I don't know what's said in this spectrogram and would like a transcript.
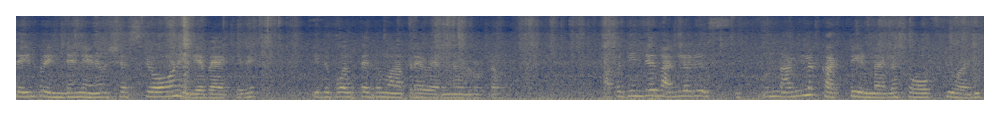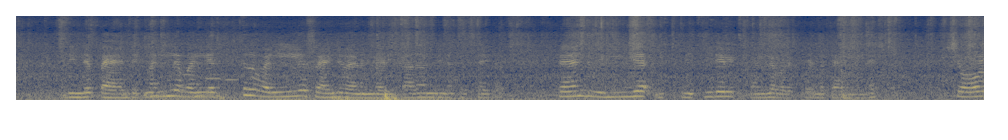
സെയിം പ്രിന്റ് തന്നെയാണ്. പക്ഷേ സ്റ്റോൺ ഇല്ലേ ബാക്കിൽ ഇതുപോലത്തെ ഇത് മാത്രമേ വരുന്നുള്ളൂ കേട്ടോ അപ്പോൾ ഇതിന്റെ നല്ലൊരു നല്ല കട്ടിയുണ്ട്. നല്ല സോഫ്റ്റ് ആണ് ഇതിന്റെ പാന്റ് നല്ല വലിയ എത്ര വലിയ പാന്റ് വേണമെങ്കിൽ അടിക്കാം. അതാണ് ഇതിന്റെ പ്രത്യേകത. പാന്റ് വലിയ മെറ്റീരിയൽ നല്ല വലുപ്പമുള്ള പാന്റിന്റെ ഷോൾ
